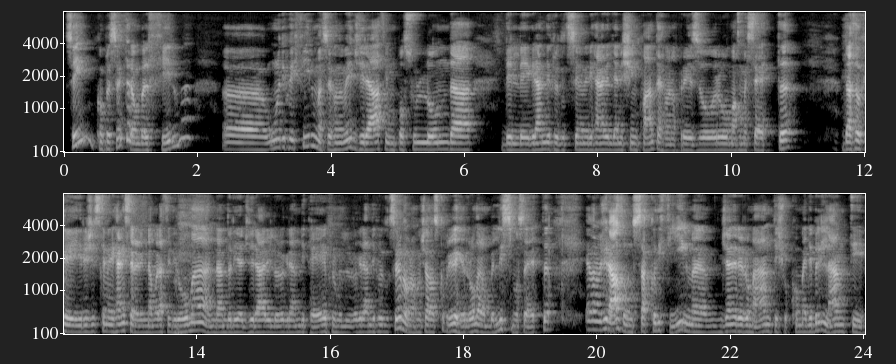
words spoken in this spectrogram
Sì, complessivamente era un bel film. Eh, uno di quei film, secondo me, girati un po' sull'onda delle grandi produzioni americane degli anni 50 che avevano preso Roma come set. Dato che i registi americani si erano innamorati di Roma, andando lì a girare i loro grandi peplum, le loro grandi produzioni, poi avevano cominciato a scoprire che Roma era un bellissimo set e avevano girato un sacco di film, in genere romantici o commedie brillanti,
